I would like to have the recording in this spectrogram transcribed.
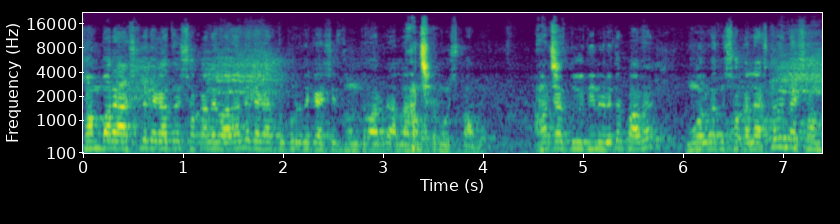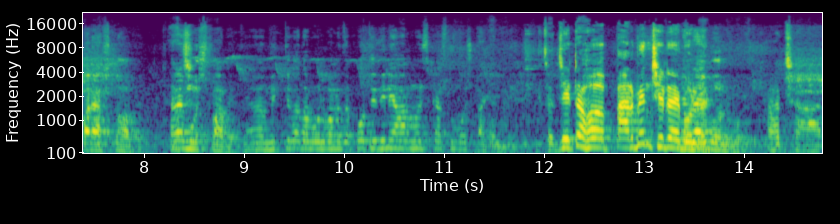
সোমবারে আসলে দেখা যায় সকালে বাড়ালে দেখা দুপুরে দেখে এসে জমতে পারবে আল্লাহ। মতো পাবে আমার কাছে দুই দিনের ভিতর পাবে। মঙ্গলবার দিন সকালে আসতে হবে না সোমবারে আসতে হবে? তাহলে আচ্ছা। মোষ পাবে। মিথ্যে কথা বলব না প্রতিদিনই আমার মোষ কাছে মোষ থাকে না। আচ্ছা যেটা পারবেন সেটাই বলবেন। বলব। আচ্ছা। আর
